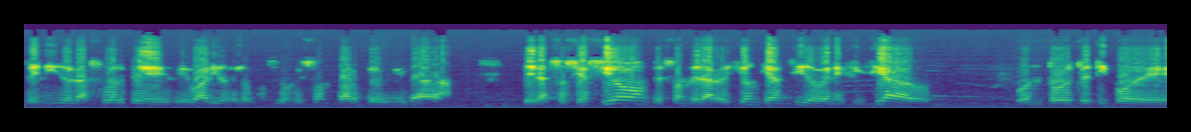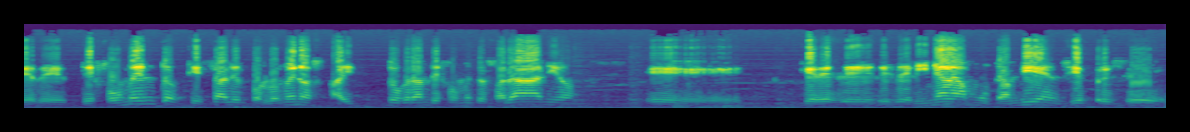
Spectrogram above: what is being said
tenido la suerte de varios de los músicos que son parte de la de la asociación, que son de la región, que han sido beneficiados con todo este tipo de, fomentos que salen, por lo menos hay dos grandes fomentos al año, eh, que desde, desde el INAMU también siempre se,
